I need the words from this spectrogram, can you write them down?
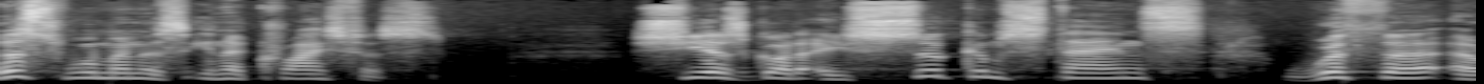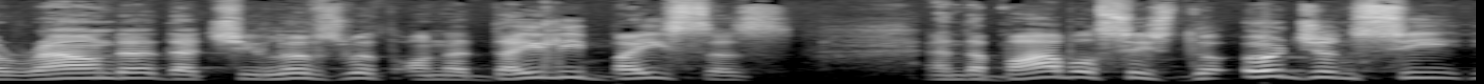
This woman is in a crisis. She has got a circumstance with her, around her, that she lives with on a daily basis. And the Bible says the urgency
